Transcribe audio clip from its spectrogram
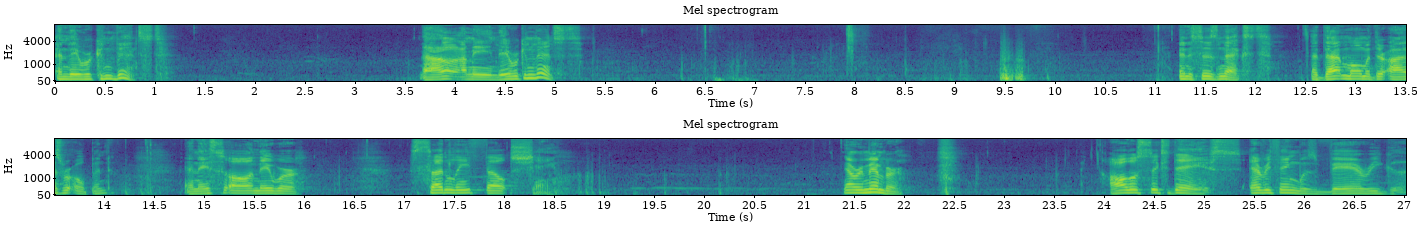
And they were convinced. Now, I mean, they were convinced. And it says next, at that moment their eyes were opened, and they saw and they were suddenly felt shame. Now remember, all those six days, everything was very good.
